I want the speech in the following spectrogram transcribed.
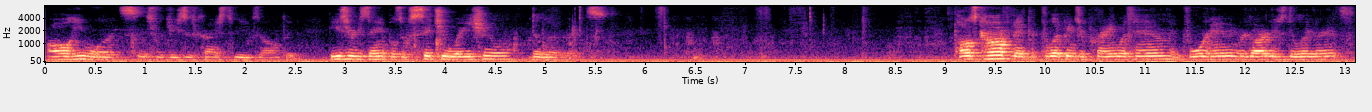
all he wants is for Jesus Christ to be exalted. These are examples of situational deliverance. Paul's confident that the Philippians are praying with him and for him in regard to his deliverance,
